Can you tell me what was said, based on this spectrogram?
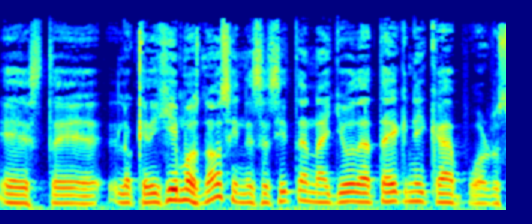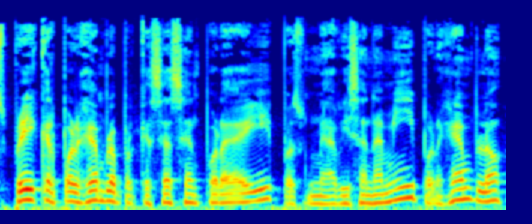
Este, lo que dijimos, ¿no? Si necesitan ayuda técnica por Spreaker, por ejemplo, porque se hacen por ahí, pues me avisan a mí, por ejemplo.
